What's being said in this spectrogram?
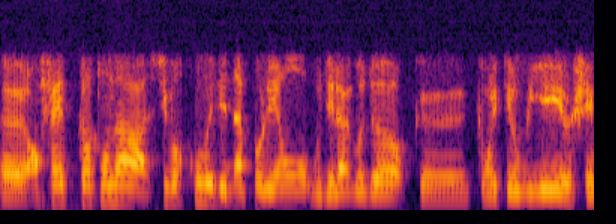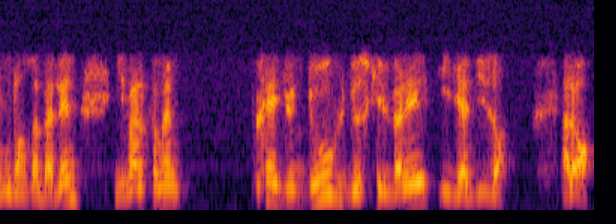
euh, en fait, quand on a, si vous retrouvez des Napoléons ou des lingots d'or qui ont été oubliés chez vous dans un bas de laine, ils valent quand même près du double de ce qu'ils valaient il y a 10 ans. Alors,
